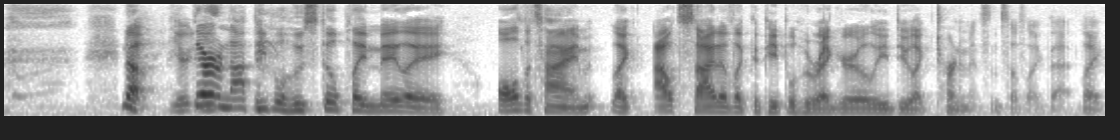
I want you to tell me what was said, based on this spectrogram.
No, You're- there you- are not people who still play melee all the time, like outside of like the people who regularly do like tournaments and stuff like that. Like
